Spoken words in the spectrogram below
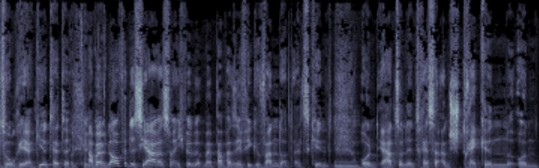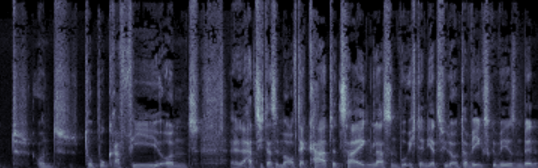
so reagiert hätte. Okay, Aber geil. im Laufe des Jahres, ich bin mit meinem Papa sehr viel gewandert als Kind mhm. und er hat so ein Interesse an Strecken und, und Topografie und äh, hat sich das immer auf der Karte zeigen lassen, wo ich denn jetzt wieder unterwegs gewesen bin.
